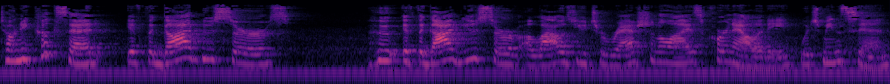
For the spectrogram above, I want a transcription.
Tony Cooke said, if the God who serves, who, if the God you serve allows you to rationalize carnality, which means sin,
